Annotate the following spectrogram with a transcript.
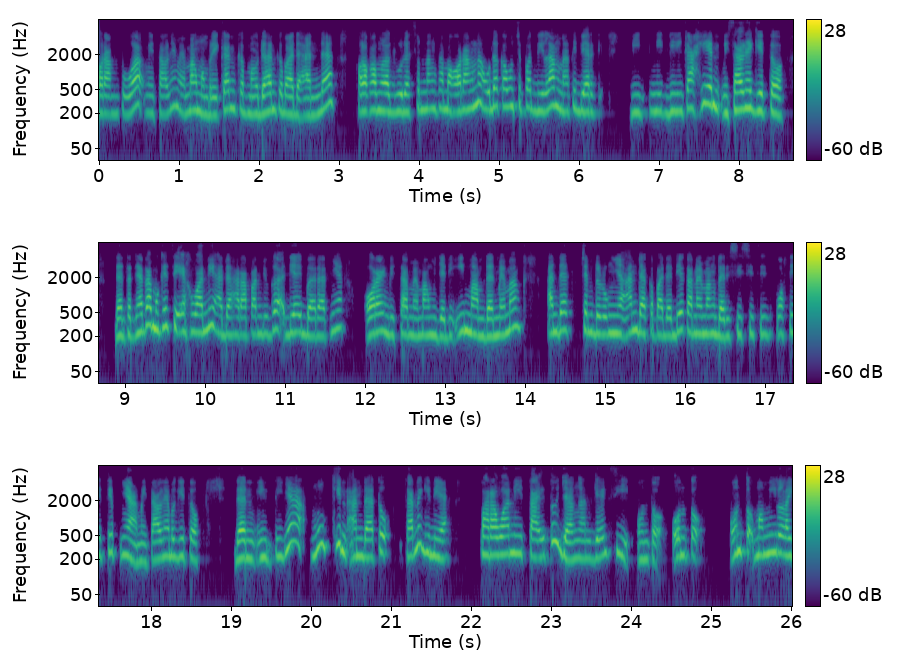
orang tua, misalnya memang memberikan kemudahan kepada Anda. Kalau kamu lagi udah senang sama orang, nah udah kamu cepat bilang nanti biar di, di- dinikahin, misalnya gitu. Dan ternyata mungkin si Ikhwani ada harapan juga dia ibaratnya orang yang bisa memang menjadi imam dan memang Anda cenderungnya Anda kepada dia karena memang dari sisi-sisi positifnya, misalnya begitu. Dan intinya mungkin Anda tuh karena gini ya, para wanita itu jangan gengsi untuk untuk untuk memilih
